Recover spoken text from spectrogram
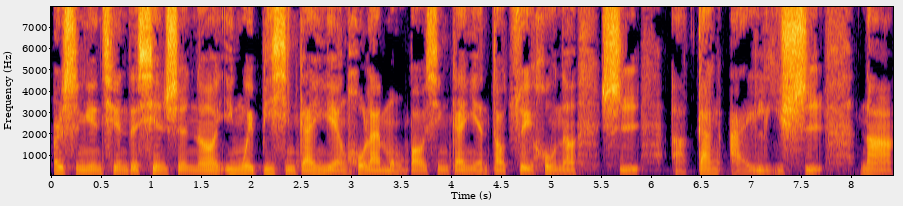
二十年前的先生呢，因为 B 型肝炎，后来猛爆性肝炎，到最后呢是啊、肝癌离世。那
